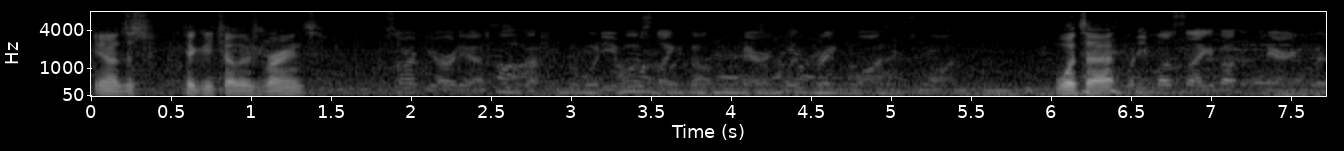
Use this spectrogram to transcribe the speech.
you know, just pick each other's brains. Sorry if you already asked this question, but what do you most like about the pairing with Raekwon and Ja'Whaun? What's that? What do you most like about the pairing with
